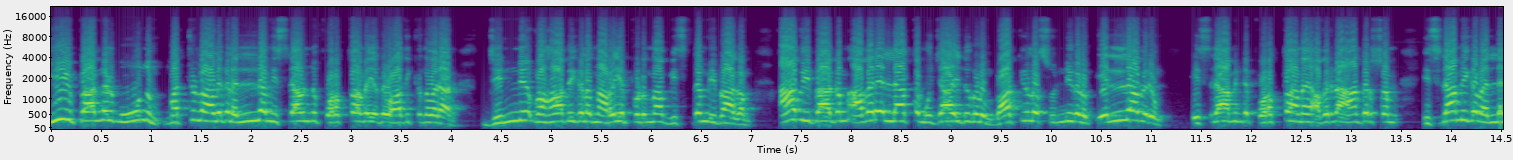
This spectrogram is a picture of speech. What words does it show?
ഈ വിഭാഗങ്ങൾ മൂന്നും മറ്റുള്ള ആളുകളെല്ലാം ഇസ്ലാമിൽ നിന്ന് പുറത്താണ് എന്ന് വാദിക്കുന്നവരാണ്. ജിന്ന് വഹാബികൾ എന്നറിയപ്പെടുന്ന വിസ്ഡം വിഭാഗം. ആ വിഭാഗം അവരല്ലാത്ത മുജാഹിദുകളും ബാക്കിയുള്ള സുന്നികളും എല്ലാവരും ഇസ്ലാമിന്റെ പുറത്താണ് അവരുടെ ആദർശം ഇസ്ലാമികമല്ല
